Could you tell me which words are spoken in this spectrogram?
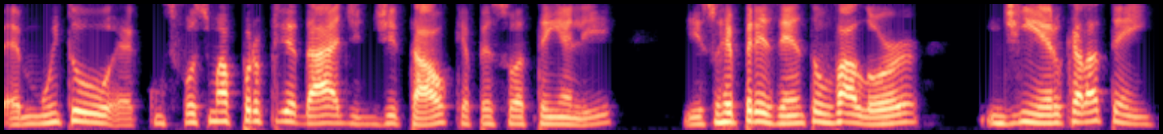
é muito é como se fosse uma propriedade digital que a pessoa tem ali. Isso representa o valor em dinheiro que ela tem.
